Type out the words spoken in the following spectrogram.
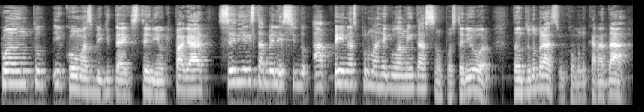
quanto e como as Big Techs teriam que pagar seria estabelecido apenas por uma regulamentação posterior, tanto no Brasil como no Canadá.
